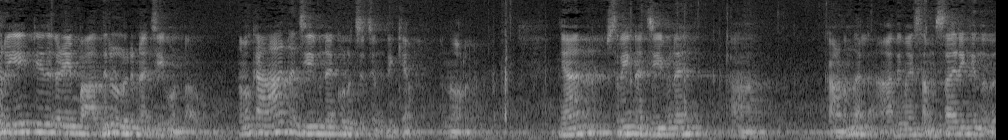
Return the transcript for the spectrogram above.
ക്രിയേറ്റ് ചെയ്ത് കഴിയുമ്പോൾ അതിനുള്ളൊരു നജീബ് ഉണ്ടാവും. നമുക്ക് ആ നജീബിനെ കുറിച്ച് ചിന്തിക്കാം എന്ന് പറഞ്ഞു. ഞാൻ ശ്രീ നജീബിനെ കാണുന്നല്ല ആദ്യമായി സംസാരിക്കുന്നത്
